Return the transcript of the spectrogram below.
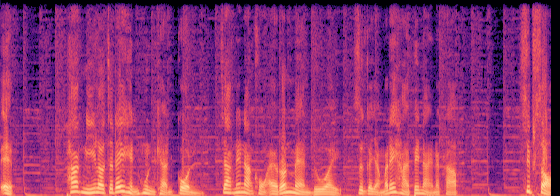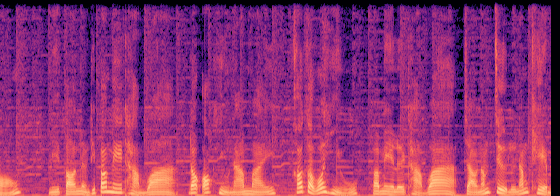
11. ภาคนี้เราจะได้เห็นหุ่นแขนกล จากในหนังของไอรอนแมนด้วย ซึ่งก็ยังไม่ได้หายไปไหนนะครับ 12. มีตอนหนึ่งที่ป้าเมย์ถามว่าด็อกออกหิวน้ำไหม เขาตอบว่าหิว ป้าเมย์เลยถามว่าจะเอาน้ำจืดหรือน้ำเค็ม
